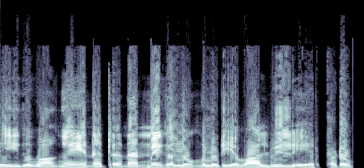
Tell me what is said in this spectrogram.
செய்து வாங்க. எண்ணற்ற நன்மைகள் உங்களுடைய வாழ்வில் ஏற்படும்.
